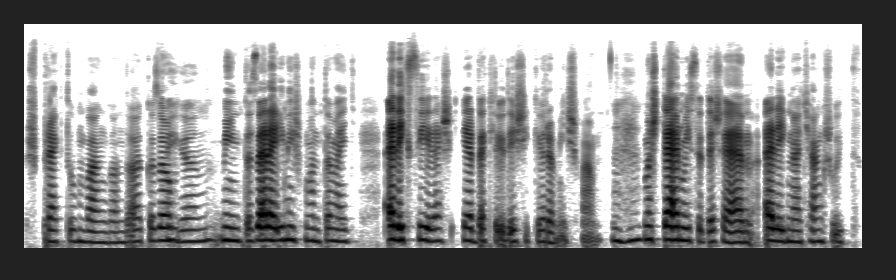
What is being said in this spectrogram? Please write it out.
spektrumban gondolkozom. Igen. Mint az elején is mondtam, egy elég széles érdeklődési köröm is van. Uh-huh. Most természetesen elég nagy hangsúlyt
